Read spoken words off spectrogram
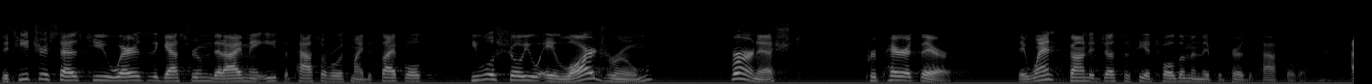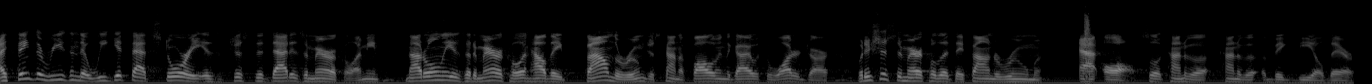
The teacher says to you, Where is the guest room that I may eat the Passover with my disciples? He will show you a large room, furnished. Prepare it there. They went, found it just as he had told them, and they prepared the Passover. I think the reason that we get that story is just that that is a miracle. I mean, not only is it a miracle in how they found the room, just kind of following the guy with the water jar, but it's just a miracle that they found a room at all. So kind of a kind of a, a big deal there.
